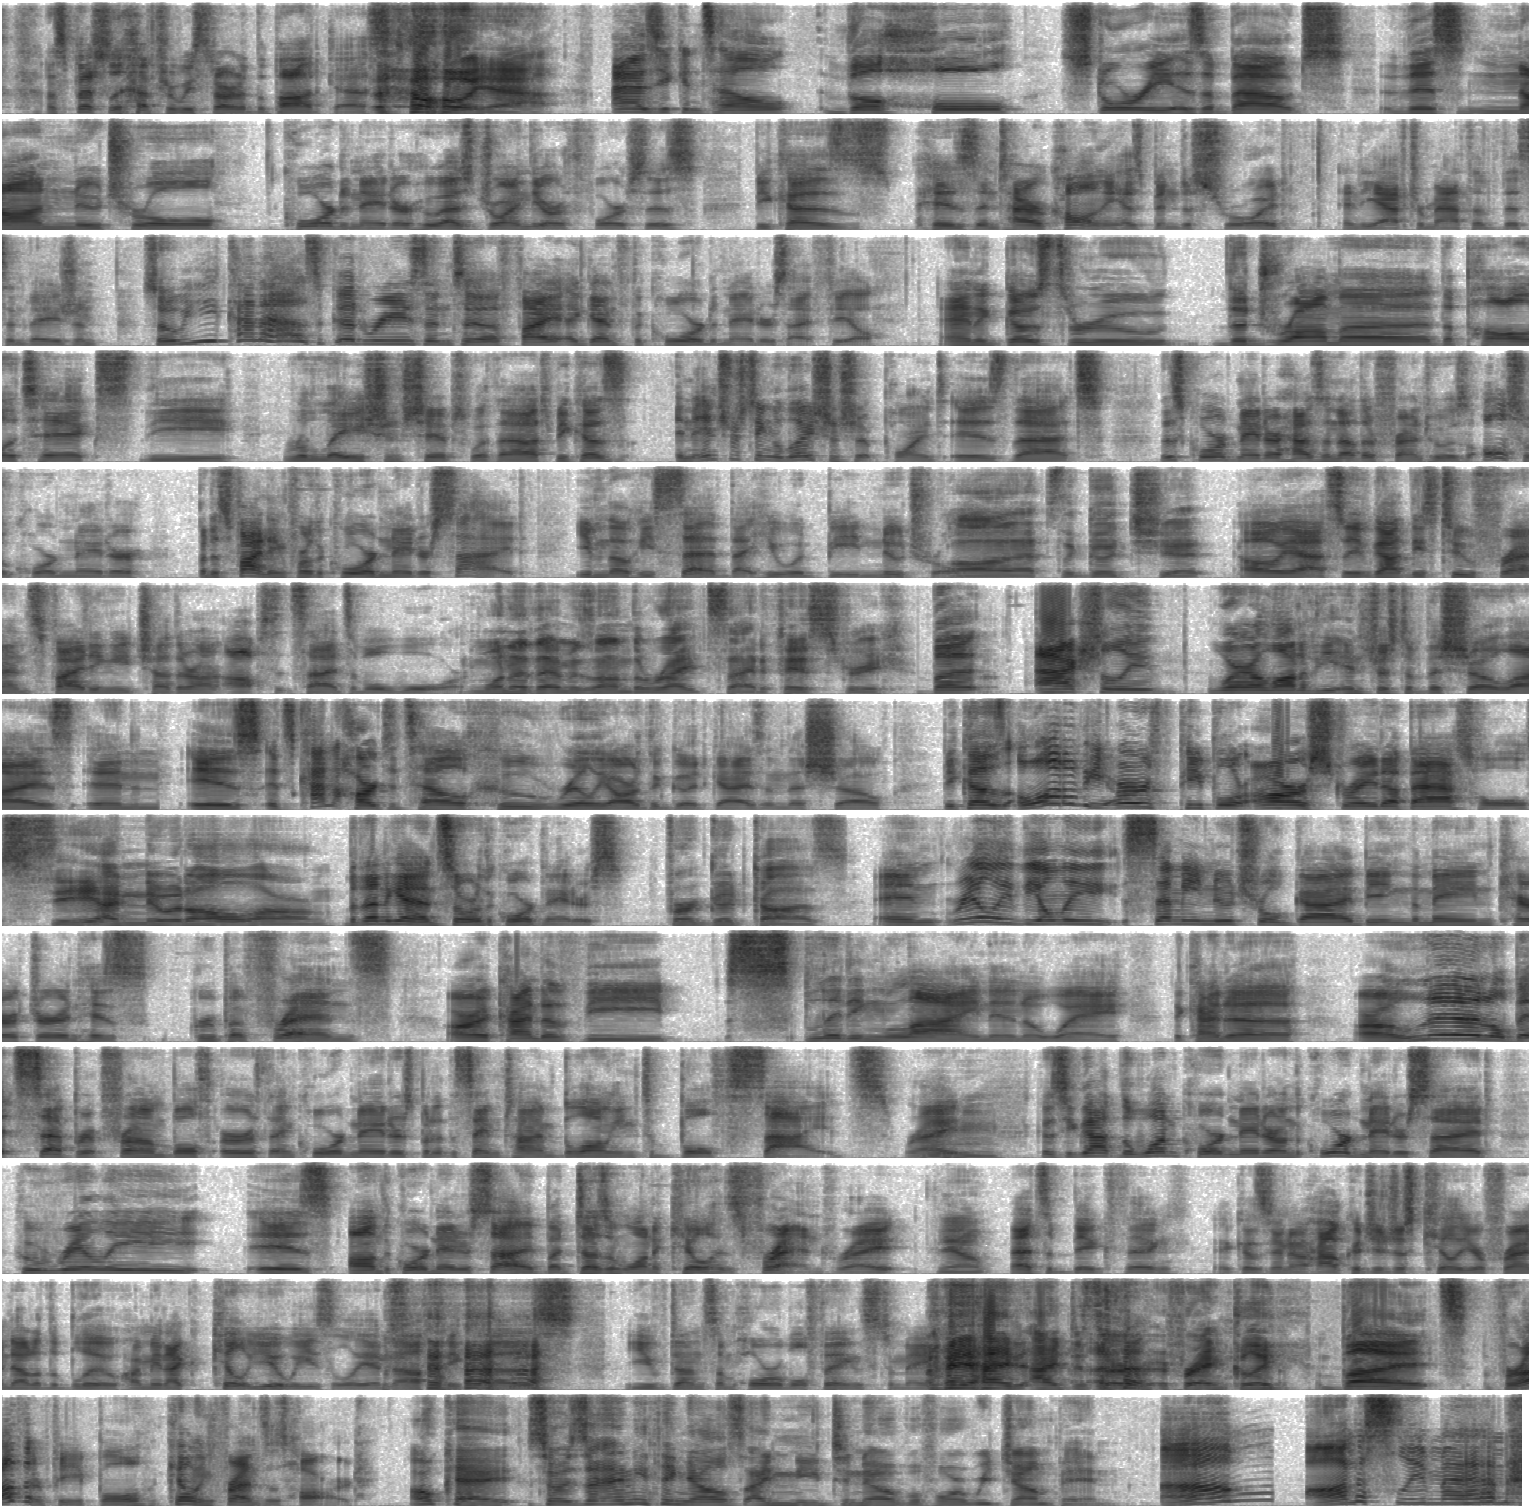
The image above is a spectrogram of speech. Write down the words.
Especially after we started the podcast. oh yeah. as you can tell, the whole story is about this non neutral coordinator who has joined the Earth forces because his entire colony has been destroyed in the aftermath of this invasion. So he kind of has a good reason to fight against the coordinators, I feel. And it goes through the drama, the politics, the relationships without, because an interesting relationship point is that this coordinator has another friend who is also coordinator, but is fighting for the coordinator side, even though he said that he would be neutral. Oh, that's the good shit. oh yeah, so you've got these two friends fighting each other on opposite sides of a war. One of them is on the right side of history. But actually, where a lot of the interest of this show lies in is it's kind of hard to tell who really are the good guys in this show. Because a lot of the Earth people are straight up assholes. See, I knew it all along. But then again, so are the coordinators. For a good cause. And really, the only semi neutral guy being the main character and his group of friends are kind of the splitting line in a way. They kind of are a little bit separate from both Earth and coordinators, but at the same time belonging to both sides, right? Mm-hmm. Because you got the one coordinator on the coordinator side who really is on the coordinator side but doesn't want to kill his friend, right? Yeah. That's a big thing because you know how could you just kill your friend out of the blue? I mean, I could kill you easily enough because you've done some horrible things to me. I, I deserve it, frankly. But for other people, killing friends is hard. Okay, so is there anything else I need to know before we jump in? Um, honestly, man,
